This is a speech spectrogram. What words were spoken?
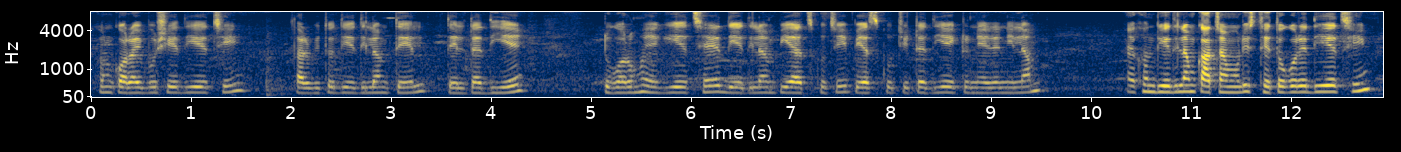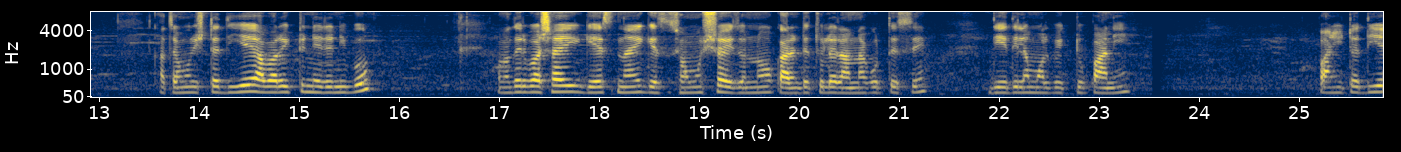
এখন কড়াই বসিয়ে দিয়েছি। তার ভিতর দিয়ে দিলাম তেল। তেলটা দিয়ে একটু গরম হয়ে গিয়েছে, দিয়ে দিলাম পেঁয়াজ কুচি। পেঁয়াজ কুচিটা দিয়ে একটু নেড়ে নিলাম। এখন দিয়ে দিলাম কাঁচামরিচ থেতো করে দিয়েছি। কাঁচামরিচটা দিয়ে আবার একটু নেড়ে নিব। আমাদের বাসায় গ্যাস নাই, গ্যাসের সমস্যা এই জন্য কারেন্টের চুলে রান্না করতেছে। দিয়ে দিলাম অল্প একটু পানি। পানিটা দিয়ে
